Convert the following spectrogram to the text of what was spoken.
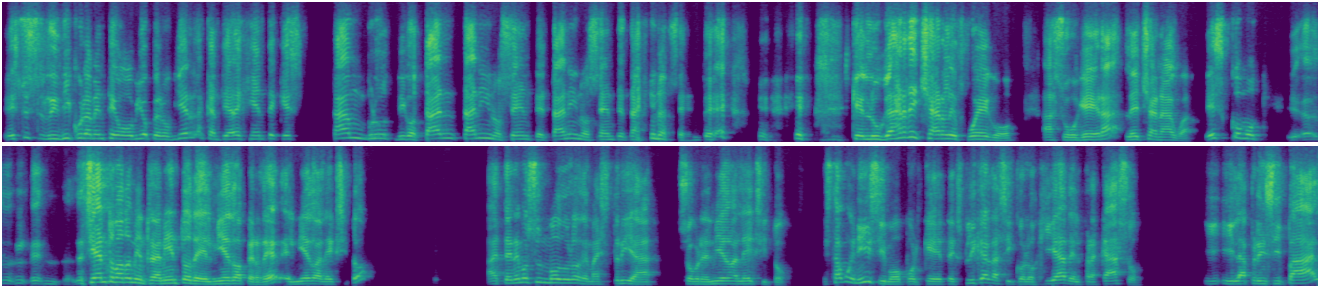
Esto es ridículamente obvio, pero vieron la cantidad de gente que es tan bruto, digo, tan, tan inocente, tan inocente, tan inocente, que en lugar de echarle fuego a su hoguera, le echan agua. Es como, si han tomado mi entrenamiento del miedo a perder, el miedo al éxito, ah, tenemos un módulo de maestría sobre el miedo al éxito. Está buenísimo porque te explica la psicología del fracaso. Y, la principal,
